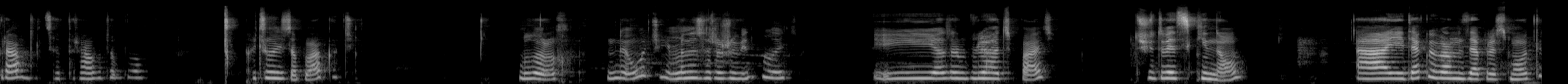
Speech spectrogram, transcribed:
правда, це правда було. Хотілося заплакати. Було не очень. Мене зараз живіт. І я зараз лягати спати. Хочу дивитися кіно. А я дякую вам за просмотр.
